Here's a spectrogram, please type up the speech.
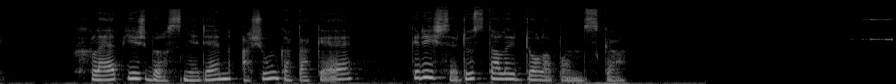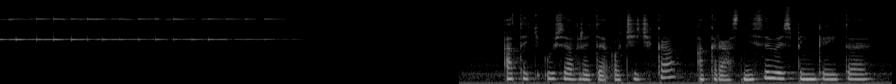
Chléb již byl sněden a šunka také, když se dostali do Laponska. A teď už zavřete očička a krásně si vyspinkejte.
